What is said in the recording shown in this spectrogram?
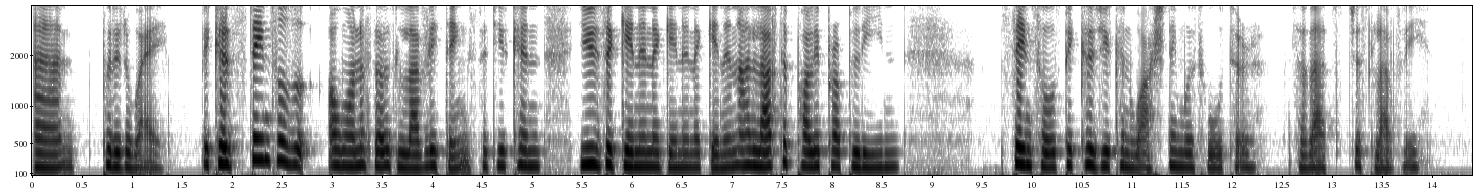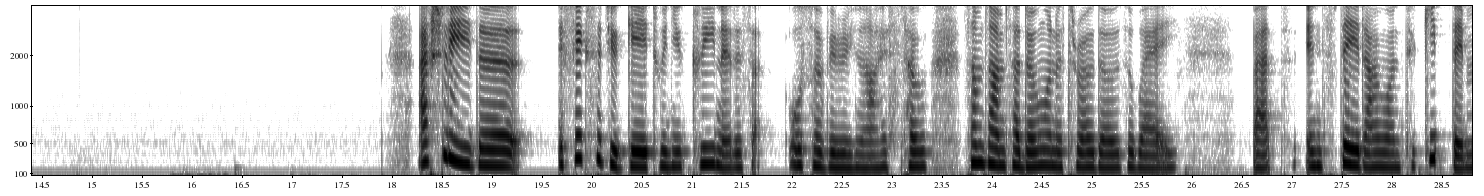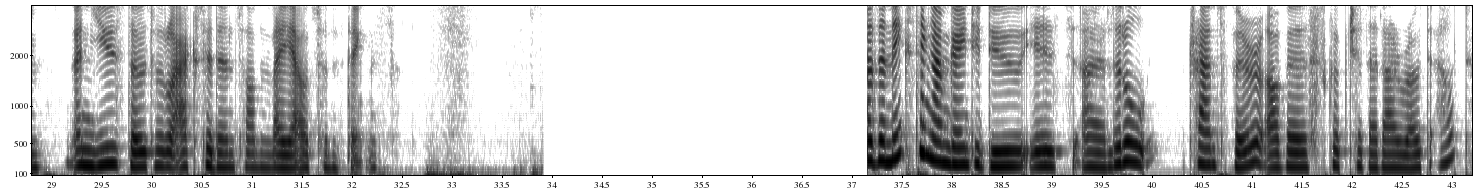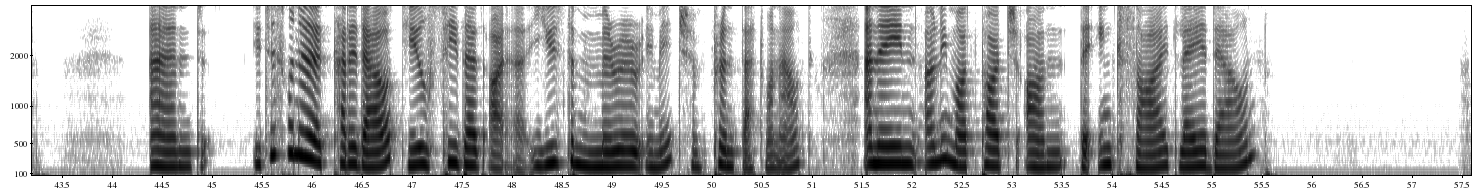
and put it away. Because stencils are one of those lovely things that you can use again and again and again. And I love the polypropylene stencils because you can wash them with water. So that's just lovely. Actually, the effects that you get when you clean it is also very nice. So sometimes I don't want to throw those away, but instead I want to keep them and use those little accidents on layouts and things. So the next thing I'm going to do is a little transfer of a scripture that I wrote out. And you just want to cut it out. You'll see that I uh, use the mirror image and print that one out. And then only Mod Podge on the ink side, lay it down.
